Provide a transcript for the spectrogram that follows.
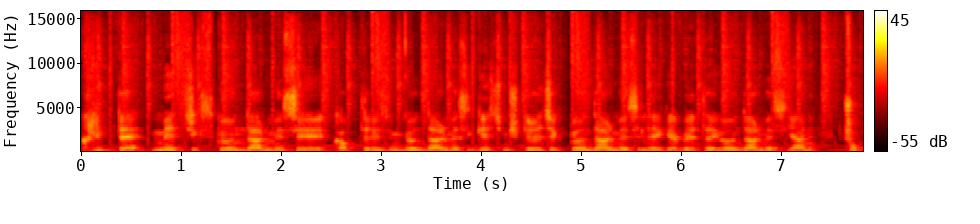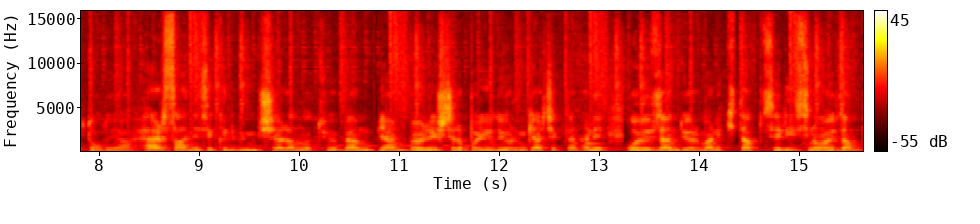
Klipte Matrix göndermesi, kapitalizm göndermesi, geçmiş gelecek göndermesi, LGBT göndermesi yani çok dolu ya. Her sahnesi klibin bir şeyler anlatıyor. Ben yani böyle işlere bayılıyorum gerçekten. Hani o yüzden diyorum hani kitap serisini o yüzden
